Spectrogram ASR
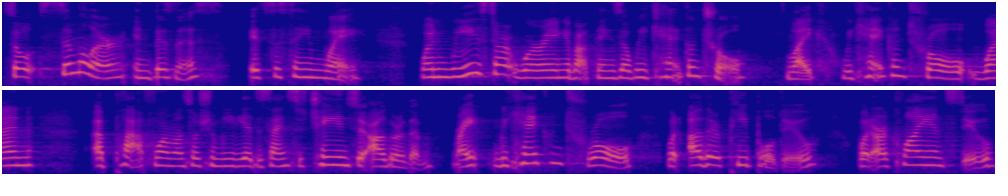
So similar in business, it's the same way. When we start worrying about things that we can't control, like we can't control when a platform on social media decides to change their algorithm, right? We can't control what other people do, what our clients do,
